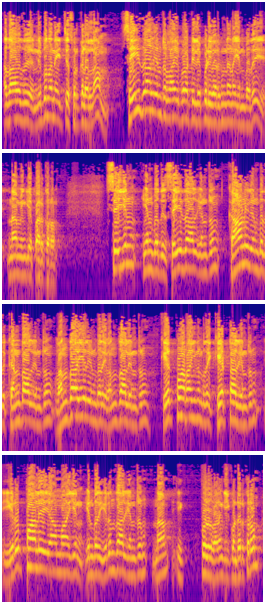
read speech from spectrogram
அதாவது நிபந்தனை சொற்கள் எல்லாம் செய்தால் என்ற வாய்ப்பாட்டில் எப்படி வருகின்றன என்பதை நாம் இங்கே பார்க்கிறோம். செய்யின் என்பது செய்தால் என்றும் காணில் என்பது கண்டால் என்றும் வந்தாயல் என்பதை வந்தால் என்றும் கேட்பாராயின் என்பதை கேட்டால் என்றும் இருப்பாலே யாமாயின் என்பதை இருந்தால் என்றும் நாம் இப்பொழுது வழங்கிக் கொண்டிருக்கிறோம்.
